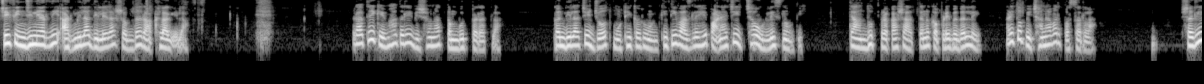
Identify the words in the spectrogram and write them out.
चीफ इंजिनियरनी आर्मीला दिलेला शब्द राखला गेला. रात्री केव्हा तरी विश्वनाथ तंबूत परतला. कंदिलाची ज्योत मोठी करून किती वाजले हे पाण्याची इच्छा उरलीच नव्हती. त्या अंधुक प्रकाशात त्यानं कपडे बदलले आणि तो बिछाण्यावर पसरला. शरीर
